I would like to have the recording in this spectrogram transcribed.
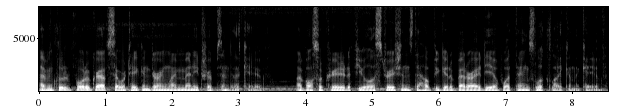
I've included photographs that were taken during my many trips into the cave. I've also created a few illustrations to help you get a better idea of what things look like in the cave.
